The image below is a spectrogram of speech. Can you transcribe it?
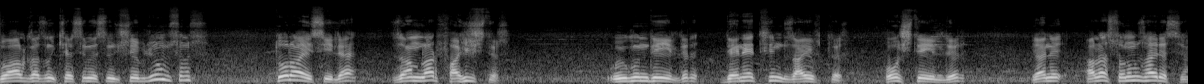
doğalgazın kesilmesini düşünebiliyor musunuz? Dolayısıyla zamlar fahiştir. Uygun değildir. Denetim zayıftır. Hoş değildir. Yani Allah sonumuz hayretsin.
